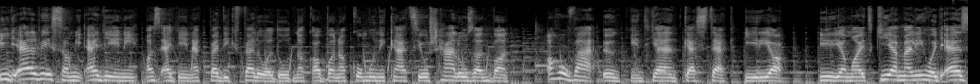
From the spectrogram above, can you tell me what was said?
Így elvész, ami egyéni, az egyének pedig feloldódnak abban a kommunikációs hálózatban, ahová önként jelentkeztek, írja. Írja majd kiemeli, hogy ez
